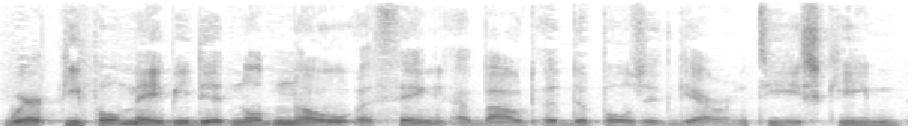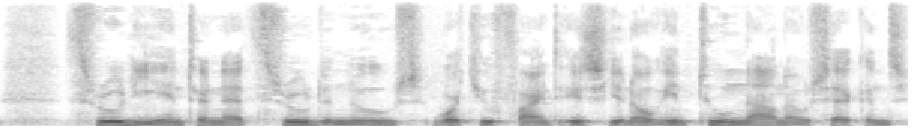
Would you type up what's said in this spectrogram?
where people maybe did not know a thing about a deposit guarantee scheme, through the internet, through the news, what you find is, you know, in two nanoseconds,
